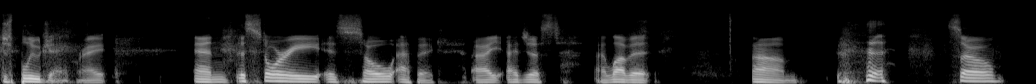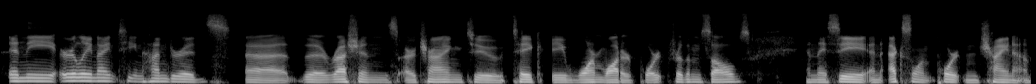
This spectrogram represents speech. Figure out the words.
just Blue Jay, right? And this story is so epic. I I just I love it. Um so in the early 1900s, uh, the Russians are trying to take a warm water port for themselves, and they see an excellent port in China.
